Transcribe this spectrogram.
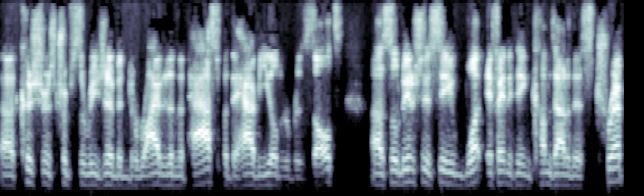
uh, Kushner's trips to the region have been derided in the past, but they have yielded results. So it'll be interesting to see what, if anything, comes out of this trip.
